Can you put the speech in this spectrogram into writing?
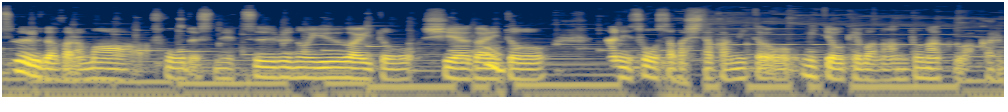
ツールだからまあそうですねツールの UI と仕上がりと何操作がしたか見てお見ておけばなんとなくわかる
